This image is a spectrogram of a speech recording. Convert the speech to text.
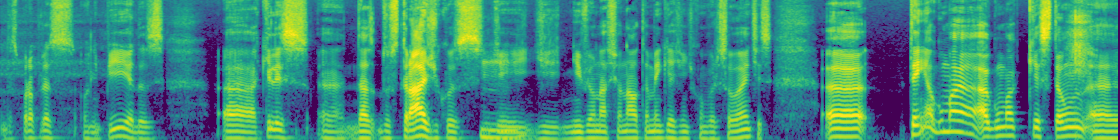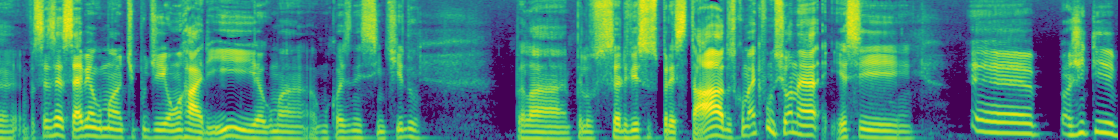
das próprias Olimpíadas, ah, aqueles ah, das- dos trágicos Uhum. de, de nível nacional também que a gente conversou antes, ah, tem alguma, alguma questão, vocês recebem algum tipo de honraria, alguma, alguma coisa nesse sentido? Pela, pelos serviços prestados? Como é que funciona esse... É, a gente,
